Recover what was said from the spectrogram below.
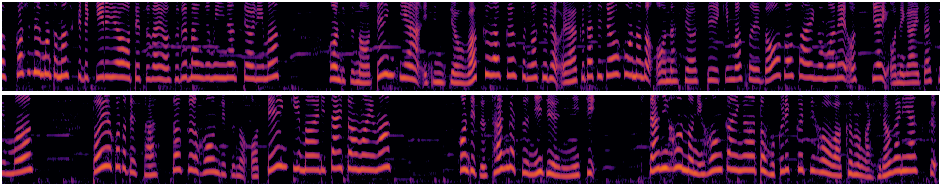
を少しでも楽しくできるようお手伝いをする番組になっております。本日のお天気や一日をワクワク過ごせるお役立ち情報などお話をしていきますのでどうぞ最後までお付き合いお願いいたします。ということで早速本日のお天気参りたいと思います。本日3月22日北日本の日本海側と北陸地方は雲が広がりやすく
